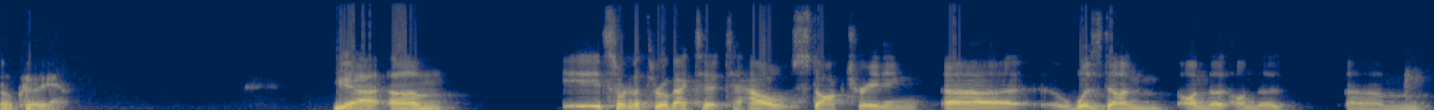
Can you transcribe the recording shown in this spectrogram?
Okay. Yeah. It's sort of a throwback to, to how stock trading uh, was done on the on the um,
